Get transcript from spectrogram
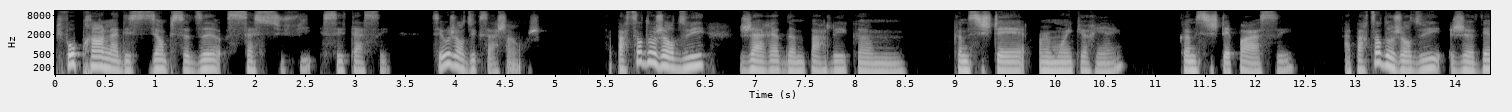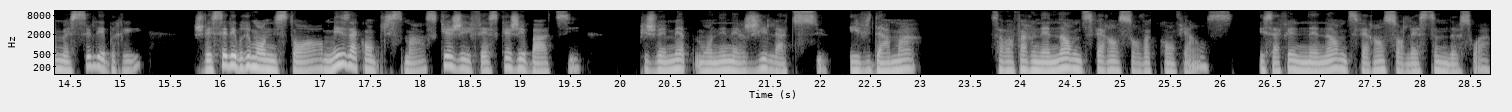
Il faut prendre la décision puis se dire, ça suffit, c'est assez. C'est aujourd'hui que ça change. À partir d'aujourd'hui, j'arrête de me parler comme, comme si j'étais un moins que rien, comme si je n'étais pas assez. À partir d'aujourd'hui, je vais me célébrer. Je vais célébrer mon histoire, mes accomplissements, ce que j'ai fait, ce que j'ai bâti, puis je vais mettre mon énergie là-dessus. Évidemment, ça va faire une énorme différence sur votre confiance et ça fait une énorme différence sur l'estime de soi.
